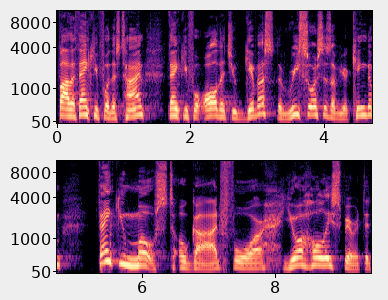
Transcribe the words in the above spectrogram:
Father, thank you for this time. Thank you for all that you give us, the resources of your kingdom. Thank you most, O oh God, for your Holy Spirit, the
